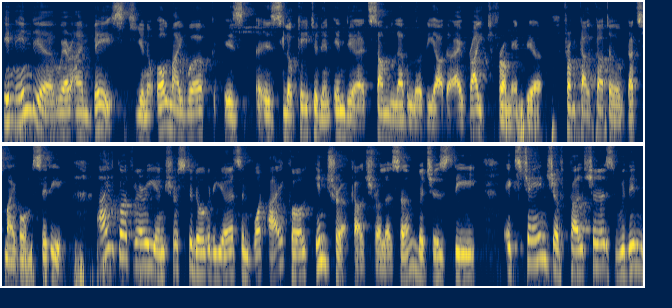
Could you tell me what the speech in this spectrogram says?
in India, where I'm based, you know, all my work is is located in India at some level or the other. I write from India, from Calcutta. That's my home city. I've got very interested over the years in what I call intraculturalism, which is the exchange of cultures within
